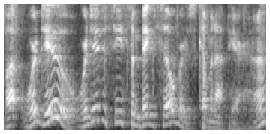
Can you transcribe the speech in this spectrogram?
but we're due. We're due to see some big silvers coming up here, huh?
